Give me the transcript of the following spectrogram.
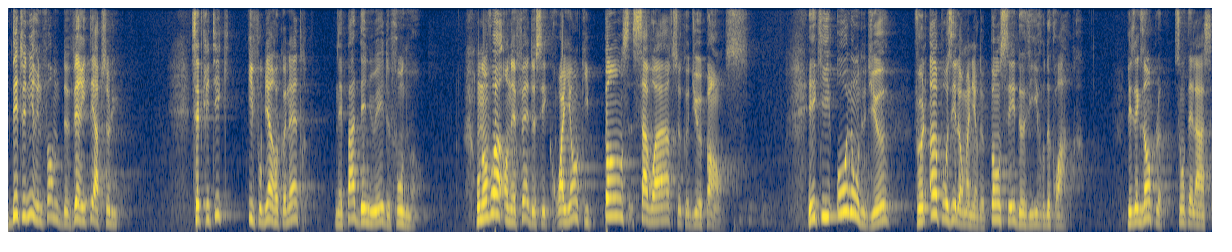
détenir une forme de vérité absolue. Cette critique, il faut bien reconnaître, n'est pas dénuée de fondement. On en voit en effet de ces croyants qui pensent savoir ce que Dieu pense et qui, au nom de Dieu, veulent imposer leur manière de penser, de vivre, de croire. Les exemples sont hélas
